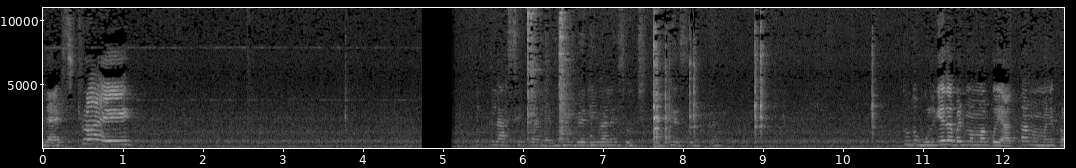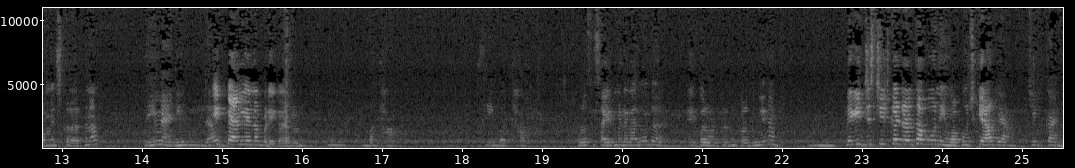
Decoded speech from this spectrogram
लेट्स ट्राई क्लासिक वाले ब्लूबेरी वाले सोचते हैं कैसे होता है। तू भूल गया था बट मम्मा को याद था मम्मा ने प्रॉमिस करा था ना। नहीं मैं नहीं भूला एक पैन लेना पड़ेगा जो बता। सी बता। थोड़ा सा साइड में लगा दूँ तो एक बार रिटर्न कर दूँगी ना। लेकिन जिस चीज़ का डर था वो नहीं हुआ पूछ क्या? क्या? चिकन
